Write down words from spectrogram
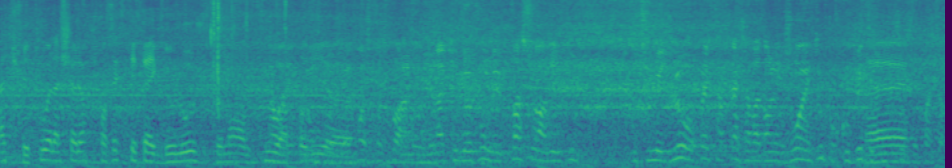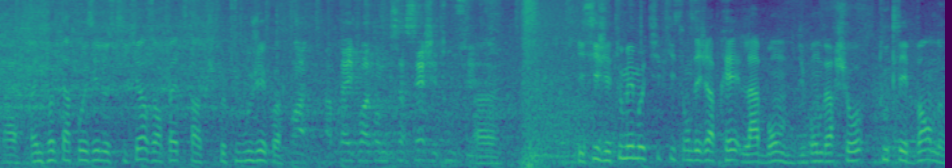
Ah, tu fais tout à la chaleur. Je pensais que c'était avec de l'eau justement en dessous, un produit. euh, Moi je pense pas, il y en a qui le font mais pas sur un véhicule. Si tu mets de l'eau en fait après ça va dans les joints et tout pour couper tes Ouais. c'est pas ça. ouais. Une fois que tu as posé le stickers, en fait, tu peux plus bouger quoi. Ouais. Après il faut attendre que ça sèche et tout. Ici j'ai tous mes motifs qui sont déjà prêts, la bombe du bomber show, toutes les bandes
